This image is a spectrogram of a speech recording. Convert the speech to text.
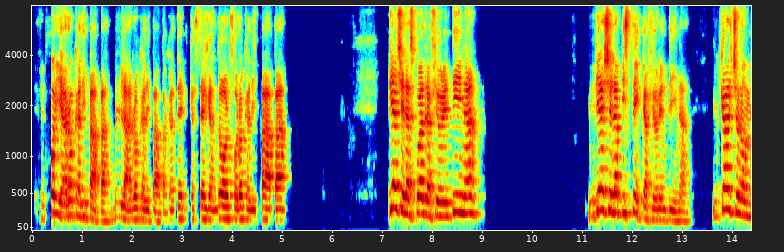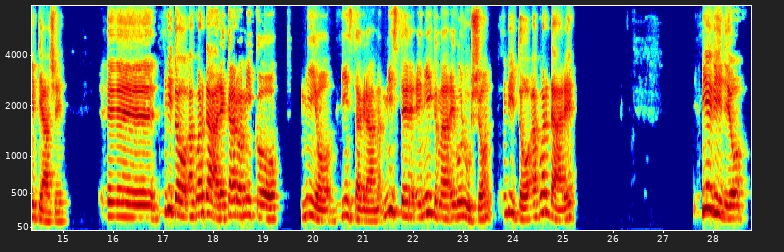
e poi a rocca di papa bella rocca di papa castel gandolfo rocca di papa. Mi piace la squadra fiorentina mi piace la bistecca fiorentina il calcio non mi piace. Eh, invito a guardare caro amico mio di instagram mister enigma evolution invito a guardare i miei video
